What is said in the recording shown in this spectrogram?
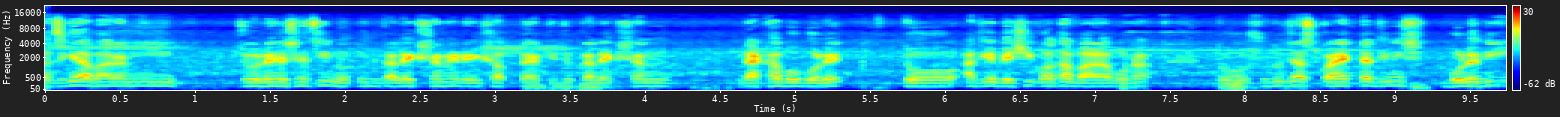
আজকে আবার আমি চলে এসেছি নতুন কালেকশানের এই সপ্তাহের কিছু কালেকশান দেখাবো বলে। তো আজকে বেশি কথা বাড়াবো না। তো শুধু জাস্ট কয়েকটা জিনিস বলে দিই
